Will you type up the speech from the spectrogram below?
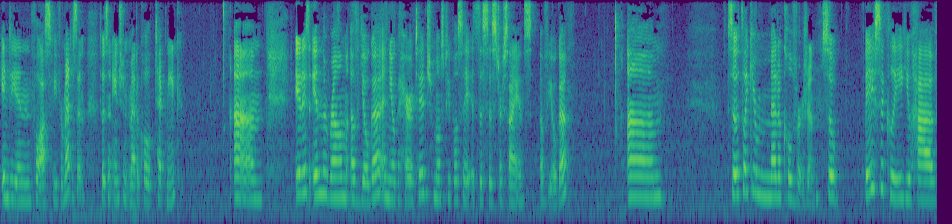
Indian philosophy for medicine. So it's an ancient medical technique. Um. It is in the realm of yoga and yoga heritage. Most people say it's the sister science of yoga. Um, so it's like your medical version. So basically, you have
